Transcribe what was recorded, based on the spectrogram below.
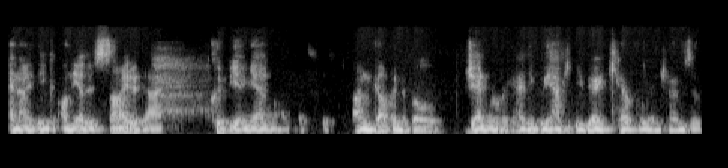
And I think on the other side of that could be a Myanmar that's ungovernable generally. I think we have to be very careful in terms of,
